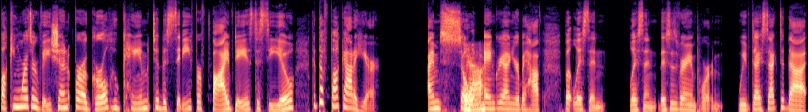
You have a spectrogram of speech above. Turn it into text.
fucking reservation for a girl who came to the city for 5 days to see you? Get the fuck out of here. I'm so Yeah. angry on your behalf. But listen, listen, this is very important. We've dissected that.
